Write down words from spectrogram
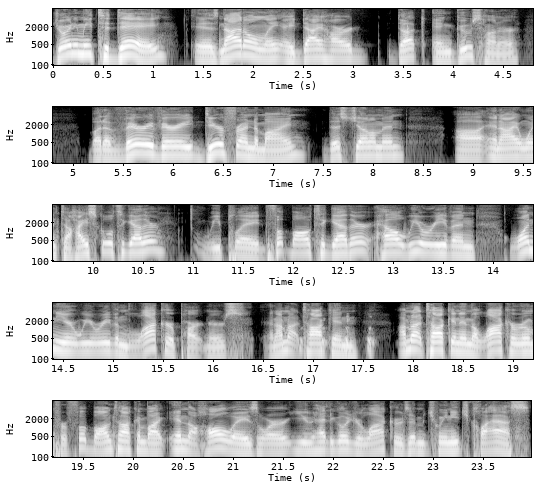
Joining me today is not only a diehard duck and goose hunter, but a very, very dear friend of mine. This gentleman uh, and I went to high school together. We played football together. Hell, we were even one year we were even locker partners. And I'm not talking. I'm not talking in the locker room for football. I'm talking about in the hallways where you had to go to your lockers in between each class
